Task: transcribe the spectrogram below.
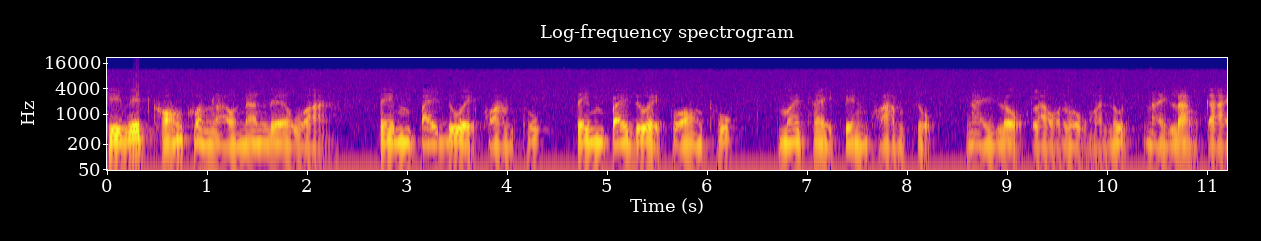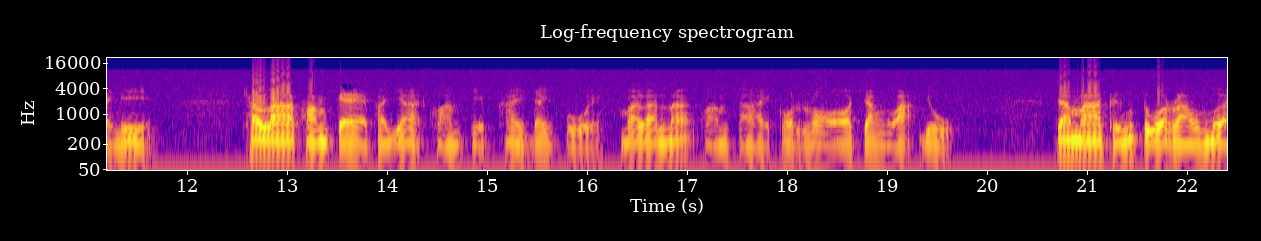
ชีวิตของคนเรานั้นเรียกว่า เต็มไปด้วยความทุกข์ เต็มไปด้วยกองทุกข์ ไม่ใช่เป็นความสุขในโลกเราโลกมนุษย์ในร่างกายนี้ชลาความแก่พยาธิความเจ็บไข้ได้ป่วย มรณะความตายก็รอจังหวะอยู่ จะมาถึงตัวเราเมื่อ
